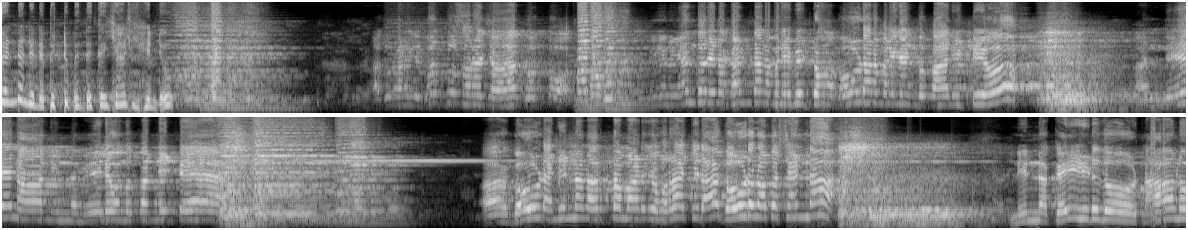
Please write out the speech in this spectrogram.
ಗಂಡನನ್ನ ಬಿಟ್ಟು ಬಂದ ಕೈಯಾಳಿ ಹೆಣ್ಣು. ಅದು ನನಗೆ ಗೊತ್ತು ಸರೋಜ ಗೊತ್ತು. ನೀನು ಎಂದು ನಿನ್ನ ಗಂಡನ ಮನೆ ಬಿಟ್ಟು ಆ ಗೌಡನ ಮನೆಗೆ ಎಂದು ಕಾಲಿಟ್ಟೆಯೋ ಅಂದೇ ನಾನು ನಿನ್ನ ಮೇಲೆ ಒಂದು ಕಣ್ಣಿಟ್ಟೆ. ಆ ಗೌಡ ನಿನ್ನನ್ನು ಅರ್ಥ ಮಾಡಿ ಹೊರಹಾಕಿದ ಗೌಡನೊಬ್ಬ ಸಣ್ಣ ನಿನ್ನ ಕೈ ಹಿಡಿದು ನಾನು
